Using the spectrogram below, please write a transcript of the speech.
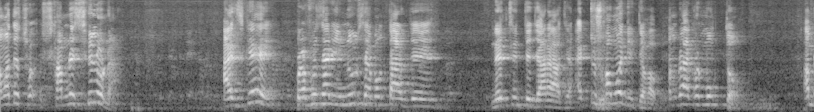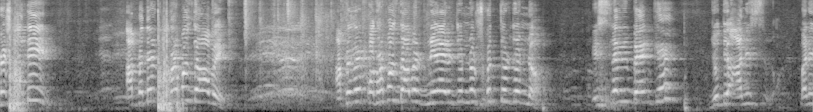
আমাদের সামনে ছিল না। আজকে প্রফেসর ইউনুস এবং তার যে নেতৃত্বে যারা আছে, একটু সময় দিতে হবে। আমরা এখন মুক্ত। আমরা স্বাধীন। আপনাদের কথা বলতে হবে। আপনাদের কথা বলতে হবে ন্যায়ের জন্য, সত্যের জন্য। ইসলামী ব্যাংকে যদি আনিস মানে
